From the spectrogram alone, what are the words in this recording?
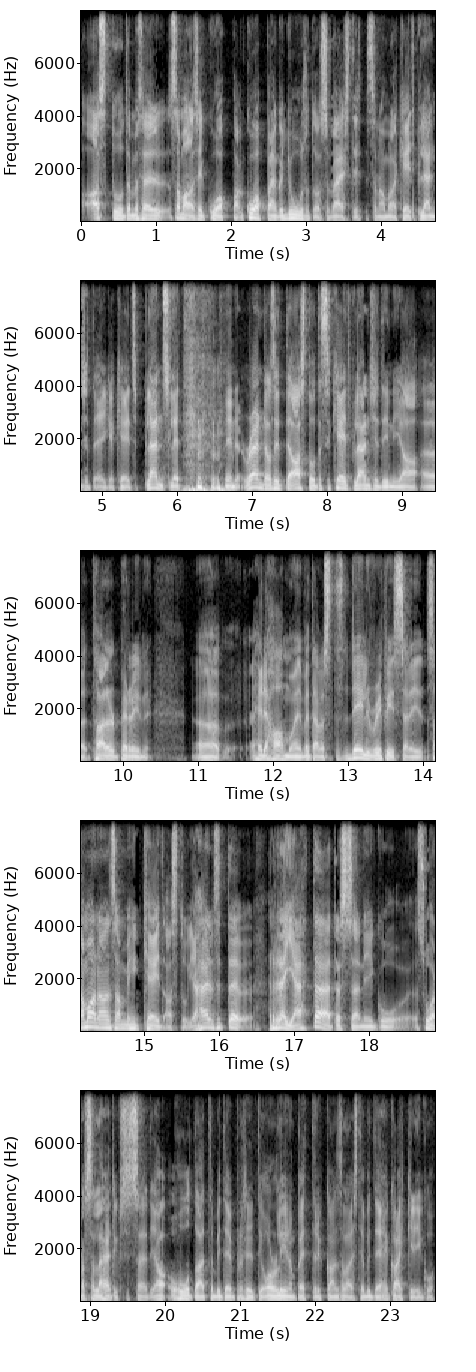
astuu tämmöiseen samanlaiseen kuoppaan, kuoppaan, jonka Juuso tuossa väisti sanomalla Kate Blanchett eikä Kate Blanchett, niin Randall sitten astuu tässä Kate Blanchettin ja äh, Tyler Perryn äh, heidän hahmojen vetämässä tästä Daily Ripissä, niin samaan ansaan, mihin Kate astuu. Ja hän sitten räjähtää tässä niinku suorassa lähetyksessä ja huutaa, että miten presidentti Orlean on pettynyt kansalaiset ja miten he kaikki niinku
